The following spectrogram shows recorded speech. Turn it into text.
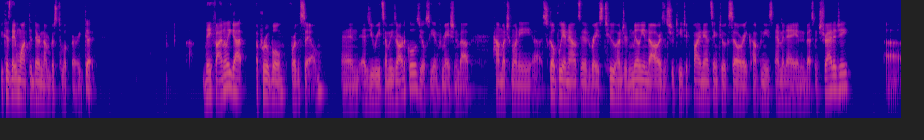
because they wanted their numbers to look very good. They finally got approval for the sale, and as you read some of these articles, you'll see information about how much money uh, Scopely announced it had raised $200 million in strategic financing to accelerate companies' M&A and investment strategy. Uh,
